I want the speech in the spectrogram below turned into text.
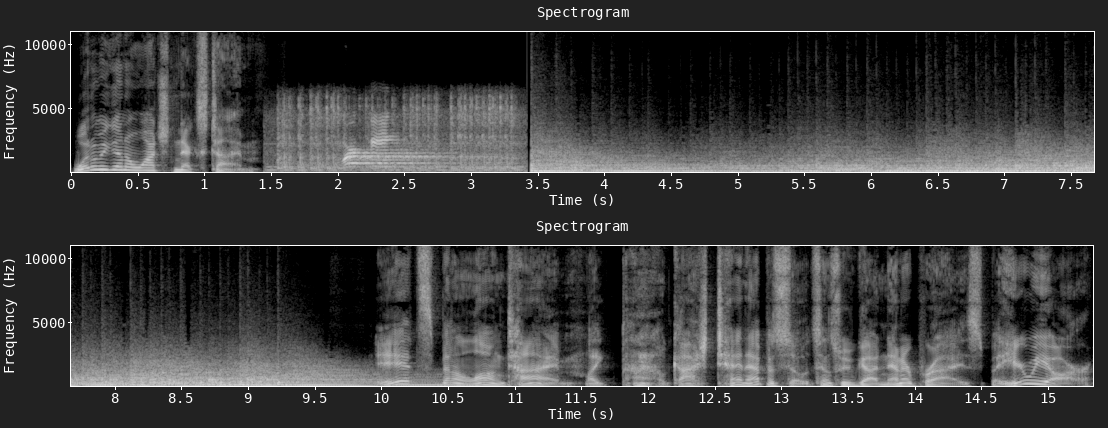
what are we going to watch next time? Working. It's been a long time, like, I don't know, gosh, 10 episodes since we've gotten Enterprise. But here we are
